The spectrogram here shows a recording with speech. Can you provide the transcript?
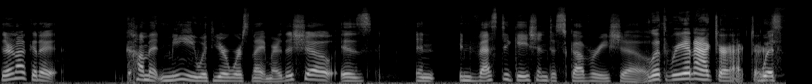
they're not gonna come at me with your worst nightmare. This show is an investigation discovery show With reenactor actors. with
